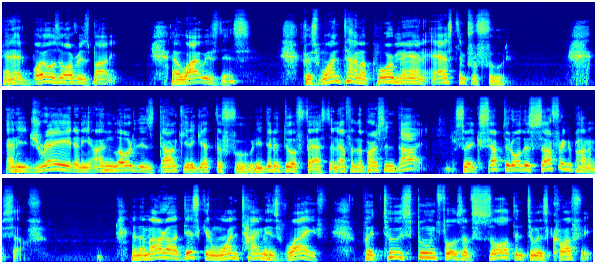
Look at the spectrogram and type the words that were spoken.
and had boils all over his body. And why was this? Because one time a poor man asked him for food. And he drayed and he unloaded his donkey to get the food. He didn't do it fast enough, and the person died. So he accepted all this suffering upon himself. And the Maharil Diskin, one time his wife put two spoonfuls of salt into his coffee.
